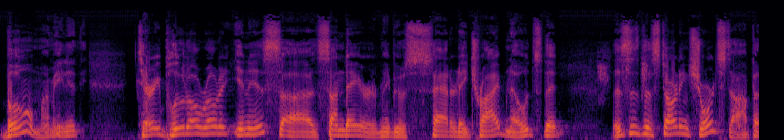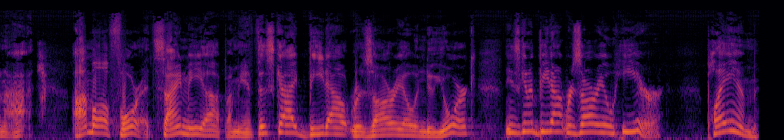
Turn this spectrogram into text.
boom. I mean, it, Terry Pluto wrote it in his uh, Sunday or maybe it was Saturday Tribe notes that this is the starting shortstop, and I, I'm all for it. Sign me up. I mean, if this guy beat out Rosario in New York, he's going to beat out Rosario here. Play him.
